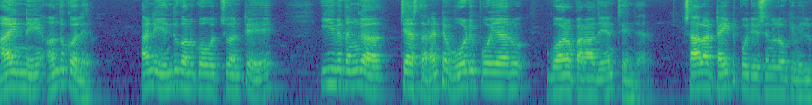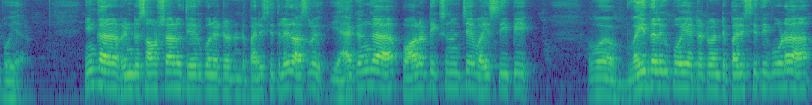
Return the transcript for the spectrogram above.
ఆయన్ని అందుకోలేరు. అని ఎందుకు అనుకోవచ్చు అంటే ఈ విధంగా చేస్తారు. అంటే ఓడిపోయారు ఘోర పరాజయం చెందారు. చాలా టైట్ పొజిషన్లోకి వెళ్ళిపోయారు. ఇంకా రెండు సంవత్సరాలు తేరుకునేటటువంటి పరిస్థితి లేదు. అసలు ఏకంగా పాలిటిక్స్ నుంచే వైసీపీ వ- వైదొలిగిపోయేటటువంటి పరిస్థితి కూడా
